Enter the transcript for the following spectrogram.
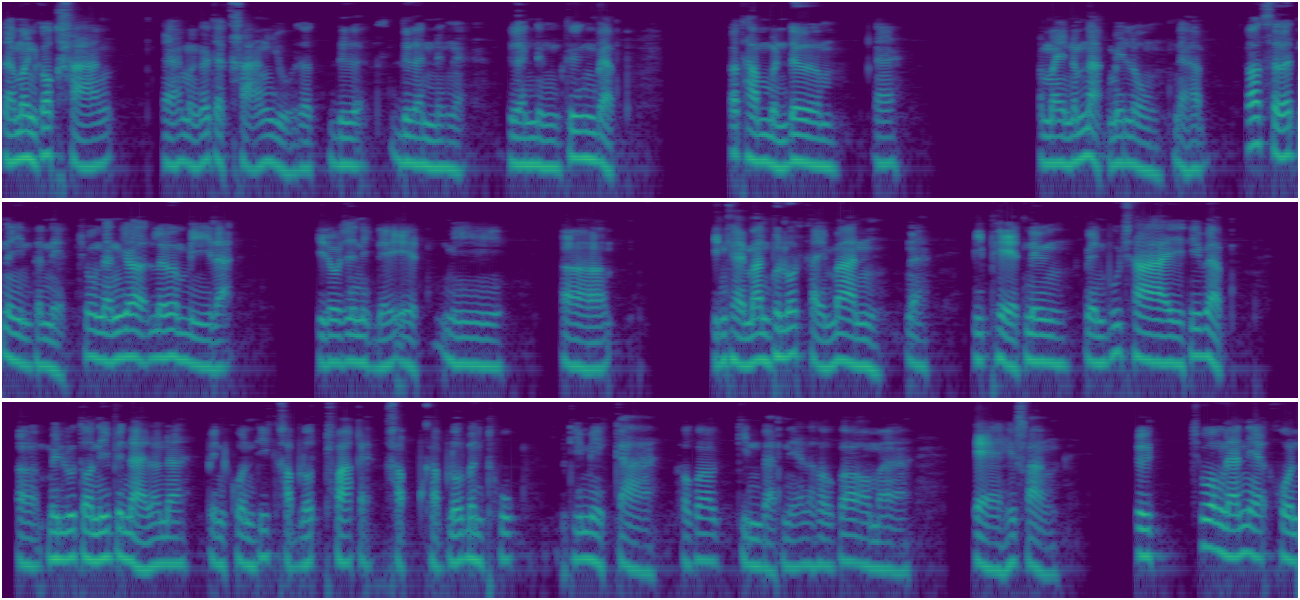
แล้วมันก็ค้างนะ มันก็จะค้างอยู่สักเดือนเดือนหนึ่งอะ เดือนหนึ่งซึ่งแบบก็ทำเหมือนเดิมนะทำไมน้ำหนักไม่ลงนะครับ ก็ search ในอินเทอร์เน็ต ช่วงนั้นก็เริ่มมีละ ketogenic diet มีกินไขมันเพื่อลดไขมันนะมีเพจหนึ่งเป็นผู้ชายที่แบบเออไม่รู้ตอนนี้เป็นไหนแล้วนะ เป็นคนที่ขับรถ truck อะขับขับรถบรรทุกอยู่ที่อเมริกา เขาก็กินแบบนี้แล้วเขาก็เอามาแชร์ให้ฟัง คือช่วงนั้นเนี่ยคน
